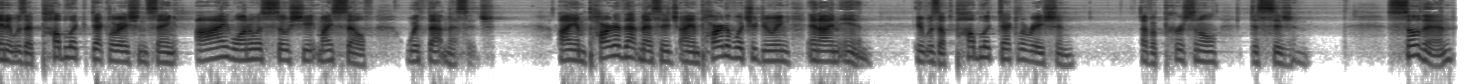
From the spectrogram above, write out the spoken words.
and it was a public declaration saying, I want to associate myself with that message. I am part of that message, I am part of what you're doing, and I'm in. it was a public declaration of a personal decision. So then,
